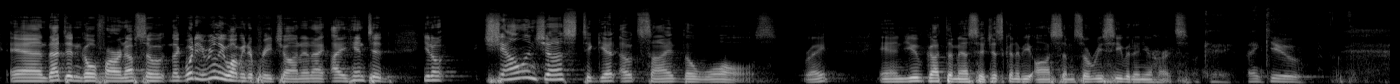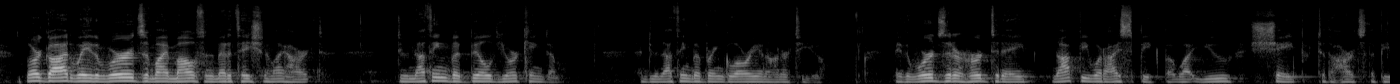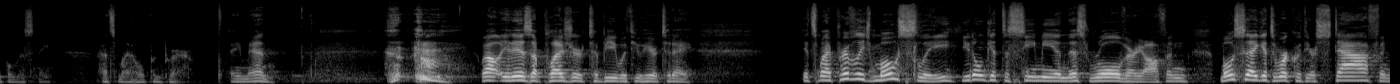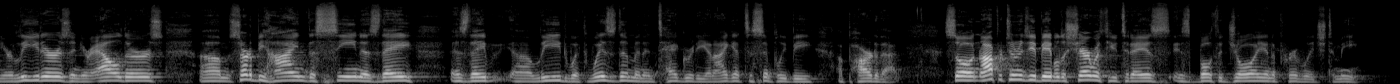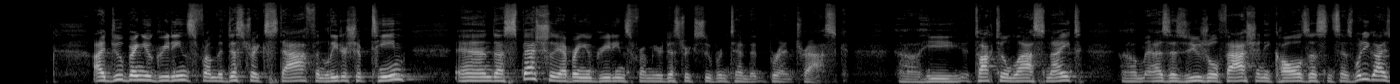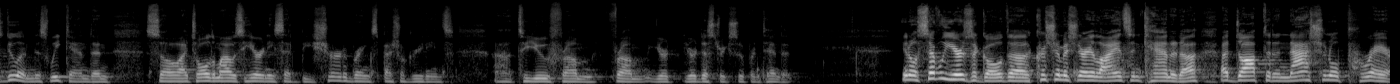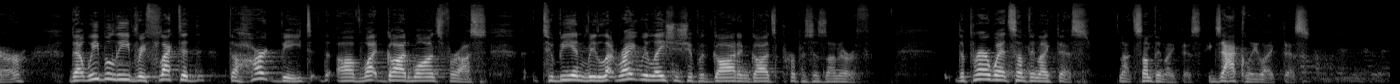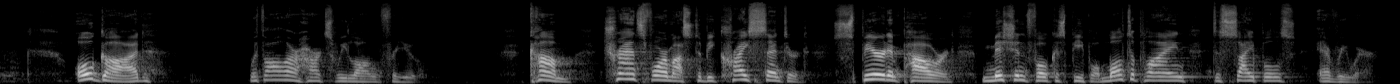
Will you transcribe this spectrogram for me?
And that didn't go far enough. So, like, what do you really want me to preach on? And I, I hinted, you know, challenge us to get outside the walls, right? And you've got the message. It's going to be awesome. So receive it in your hearts. Okay, thank you. Lord God, weigh the words of my mouth and the meditation of my heart. Do nothing but build your kingdom and do nothing but bring glory and honor to you. May the words that are heard today not be what I speak, but what you shape to the hearts of the people listening. That's my hope and prayer. Amen. well, it is a pleasure to be with you here today. It's my privilege mostly, you don't get to see me in this role very often. Mostly, I get to work with your staff and your leaders and your elders, um, sort of behind the scene as they as they uh, lead with wisdom and integrity, and I get to simply be a part of that. So, an opportunity to be able to share with you today is, is both a joy and a privilege to me. I do bring you greetings from the district staff and leadership team, and especially I bring you greetings from your district superintendent, Brent Trask. Uh, he talked to him last night. Um, as his usual fashion, he calls us and says, What are you guys doing this weekend? And so I told him I was here, and he said, Be sure to bring special greetings uh, to you from, from your, your district superintendent. You know, several years ago, the Christian Missionary Alliance in Canada adopted a national prayer that we believe reflected the heartbeat of what God wants for us to be in right relationship with God and God's purposes on earth. The prayer went something like this not something like this, exactly like this. oh God, with all our hearts we long for you. Come, Transform us to be Christ centered, spirit empowered, mission focused people, multiplying disciples everywhere.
